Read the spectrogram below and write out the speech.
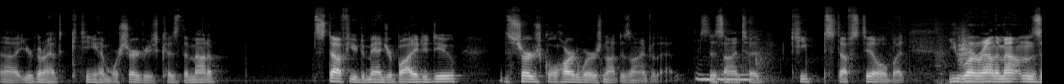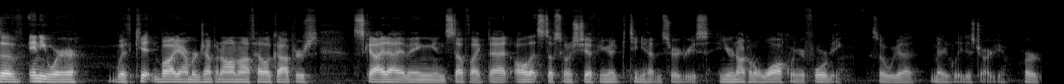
uh, you're going to have to continue to have more surgeries because the amount of stuff you demand your body to do, the surgical hardware is not designed for that. It's designed to keep stuff still. But you run around the mountains of anywhere with kit and body armor, jumping on and off helicopters, skydiving, and stuff like that. All that stuff's going to shift, and you're going to continue having surgeries, and you're not going to walk when you're 40. So we got to medically discharge you or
